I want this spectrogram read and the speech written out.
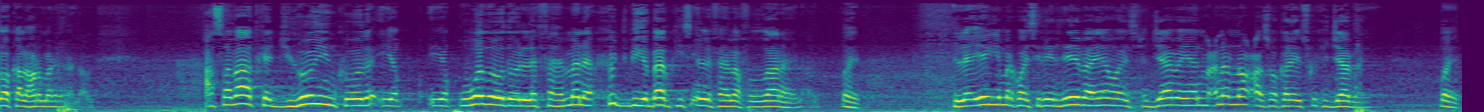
loo kala hormarina casabaadka jihooyinkooda iyo iyo quwadoodoo la fahmana xujbiga baabkiisa in la fahmaa fududaanaya ayb. Ilaa iyagii marka waa isreereebayaan waa isxijaabayaan macna noocaas oo kale isku xijaabayaan ayb.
